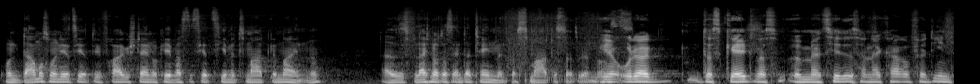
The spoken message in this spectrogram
Und da muss man jetzt, die Frage stellen, okay, was ist jetzt hier mit Smart gemeint, ne? Also es ist vielleicht noch das Entertainment, was Smart ist da drin. Ja, oder das Geld, was äh, Mercedes an der Karre verdient.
